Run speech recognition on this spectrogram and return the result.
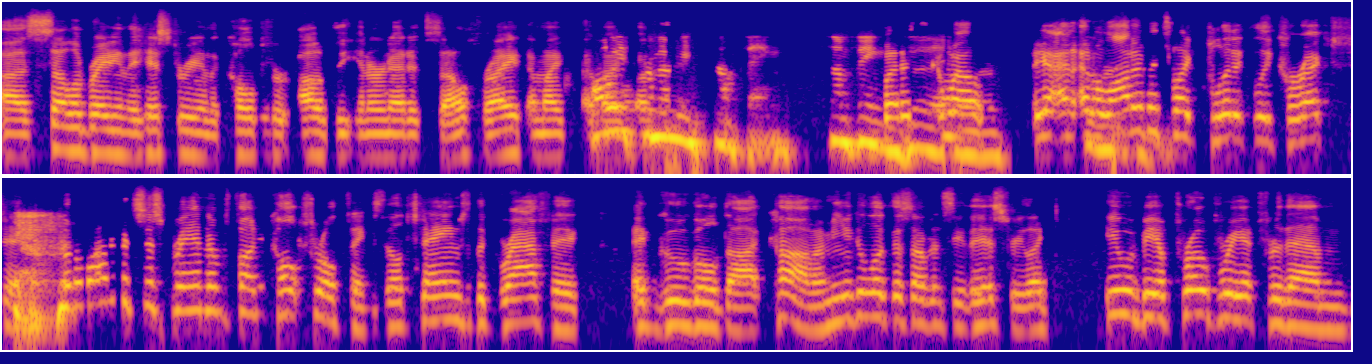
uh, celebrating the history and the culture of the internet itself, right? Am I am always I, promoting something, something? But uh, well, or, yeah, and, and a lot of it's like politically correct shit, but a lot of it's just random fun cultural things. They'll change the graphic at Google.com. I mean, you can look this up and see the history. Like, it would be appropriate for them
